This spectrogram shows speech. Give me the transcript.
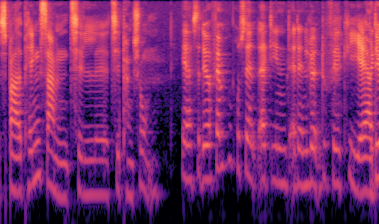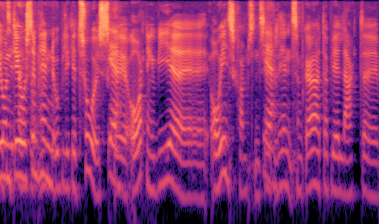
sparet penge sammen til, øh, til pensionen. Ja, så det var 15 procent af, din, af den løn, du fik? Ja, og det er, jo, det er jo simpelthen en obligatorisk ja. Øh, ordning via overenskomsten simpelthen, ja. som gør, at der bliver lagt øh,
